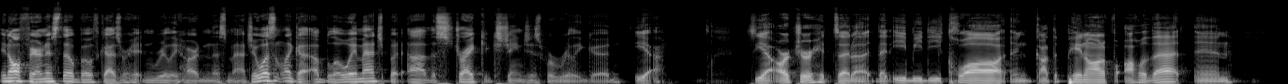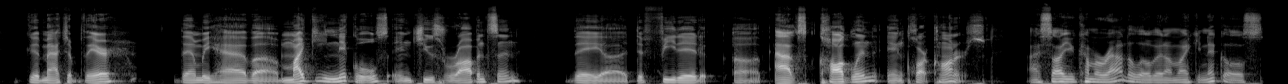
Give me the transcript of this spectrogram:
In all fairness, though, both guys were hitting really hard in this match. It wasn't like a, a blowaway match, but uh, the strike exchanges were really good. Yeah. So yeah, Archer hits that uh, that EBD claw and got the pin on off of that, and good matchup there. Then we have uh, Mikey Nicholls and Juice Robinson. They uh, defeated uh, Alex Coughlin and Clark Connors. I saw you come around a little bit on Mikey Nicholls.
